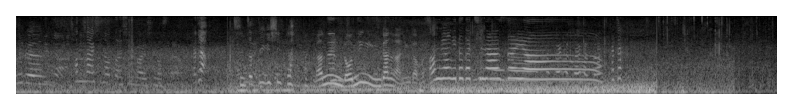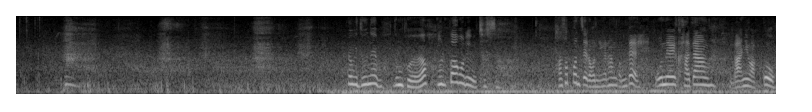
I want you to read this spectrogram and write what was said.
오늘은 첫날 신었던 신발 신었어요. 가자! 진짜 뛰기 싫다. 나는 러닝 인간은 아닌가 봐. 쌍명이도 같이 나왔어요. 가자. 여기 눈에 눈 보여요? 물방울이 맺혔어. 다섯 번째 러닝을 한 건데 오늘 가장 많이 왔고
